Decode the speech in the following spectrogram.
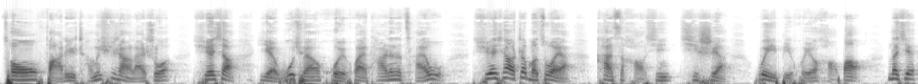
从法律程序上来说，学校也无权毁坏他人的财物。学校这么做呀，看似好心，其实呀未必会有好报。那些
